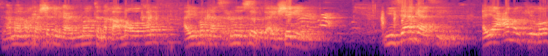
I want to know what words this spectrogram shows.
islaamaha markaa shakliga aynu maanta naqaano oo kale ayay markaas culimada salafka ay sheegayaan. Miisaankaasi ayaa camalkii loo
